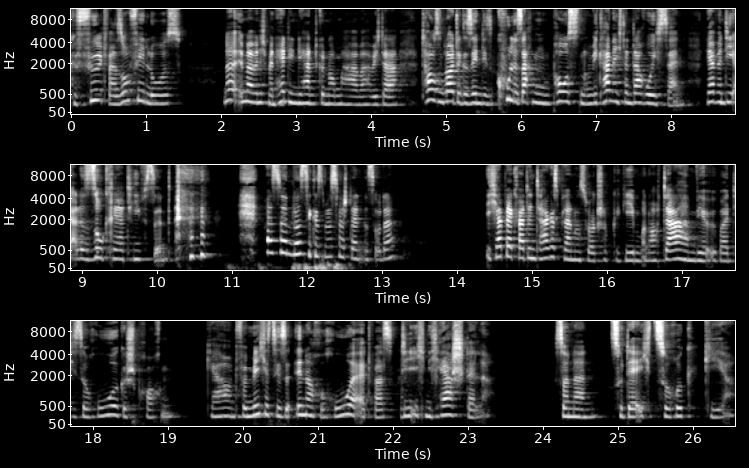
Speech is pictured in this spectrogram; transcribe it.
Gefühlt war so viel los. Ne, immer wenn ich mein Handy in die Hand genommen habe, habe ich da tausend Leute gesehen, die coole Sachen posten. Und wie kann ich denn da ruhig sein? Ja, wenn die alle so kreativ sind. was für ein lustiges Missverständnis, oder? Ich habe ja gerade den Tagesplanungsworkshop gegeben und auch da haben wir über diese Ruhe gesprochen. Ja, und für mich ist diese innere Ruhe etwas, die ich nicht herstelle, sondern zu der ich zurückgehe.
